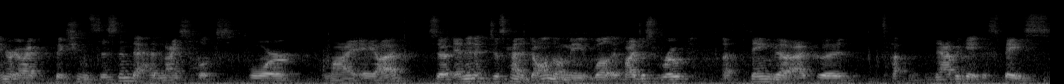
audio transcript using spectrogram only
interactive fiction system that had nice hooks for my AI. So, and then it just kind of dawned on me, well, if I just wrote a thing that I could navigate the space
